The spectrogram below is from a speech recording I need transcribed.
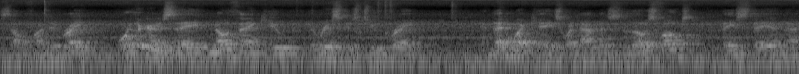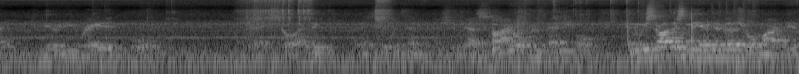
self-funded rate. Or they're going to say, no, thank you, the risk is too great. And then what case, what happens to those folks? They stay in that community rated pool. Okay, so I think, I think Superintendent mentioned that's viral potential. And we saw this in the individual market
